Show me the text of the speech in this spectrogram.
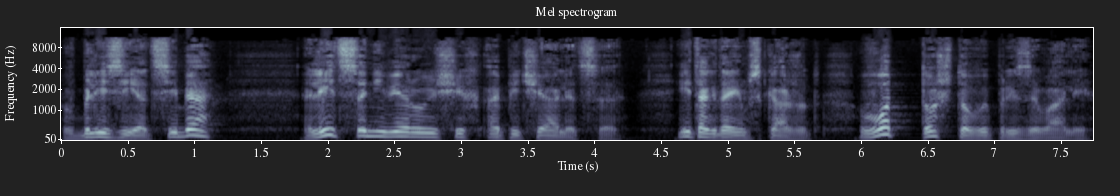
вблизи от себя, лица неверующих опечалятся, и тогда им скажут, вот то, что вы призывали.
